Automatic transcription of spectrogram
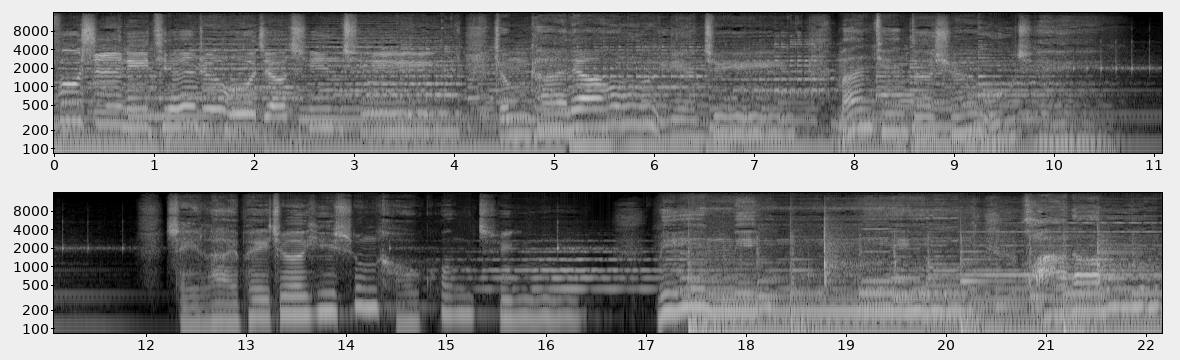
佛是你贴着我脚轻轻睁开了眼睛，漫天的雪无情，谁来陪这一生好光景？明明。话那么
